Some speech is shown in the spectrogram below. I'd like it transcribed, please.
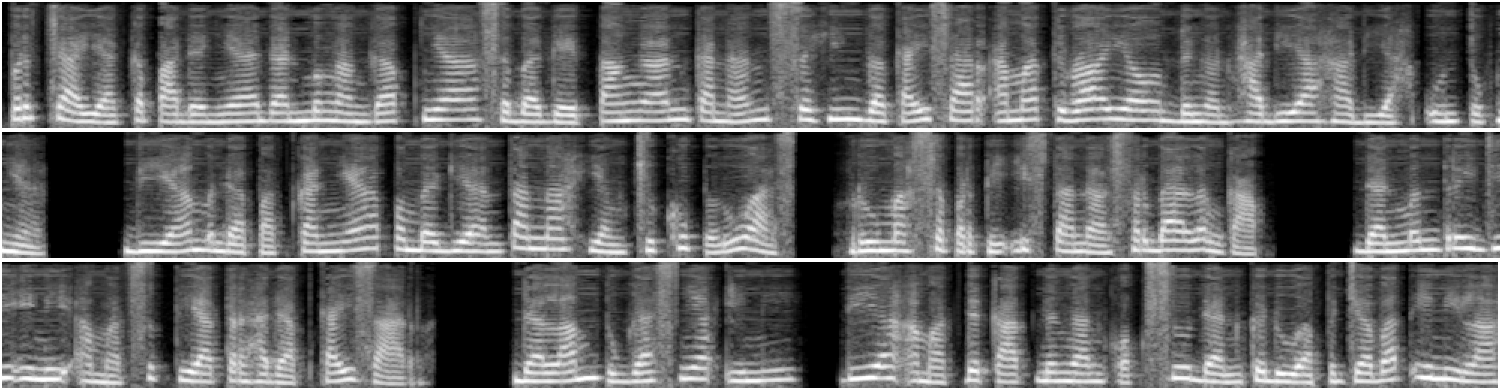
percaya kepadanya dan menganggapnya sebagai tangan kanan sehingga Kaisar amat royal dengan hadiah-hadiah untuknya. Dia mendapatkannya pembagian tanah yang cukup luas, rumah seperti istana serba lengkap dan Menteri Ji ini amat setia terhadap Kaisar. Dalam tugasnya ini, dia amat dekat dengan Koksu dan kedua pejabat inilah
